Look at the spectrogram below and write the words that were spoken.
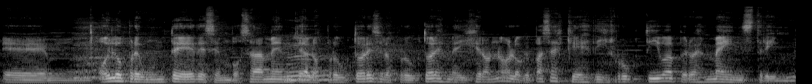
Eh, hoy lo pregunté desembosadamente a los productores y los productores me dijeron, no, lo que pasa es que es disruptiva, pero es mainstream.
